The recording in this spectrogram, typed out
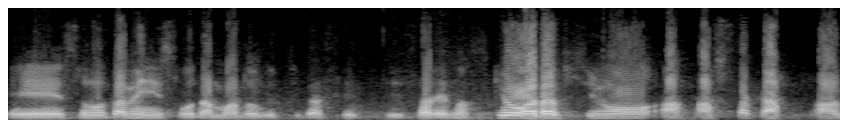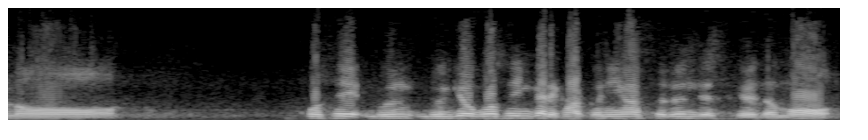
えーそのために相談窓口が設置されます。今日私も、あ、明日か、あのー厚生文文教厚生委員会で確認はするんですけれども、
